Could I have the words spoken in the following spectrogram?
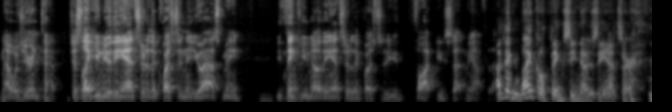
that was your intent. Just like you knew the answer to the question that you asked me, you think you know the answer to the question you thought you set me up for that. I think Michael thinks he knows the answer.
